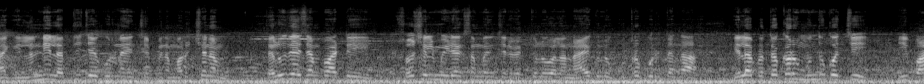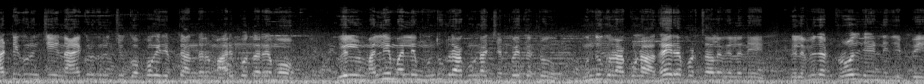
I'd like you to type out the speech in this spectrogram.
నాకు ఇవన్నీ లబ్ధి చేకూరినాయని చెప్పిన మరుక్షణం తెలుగుదేశం పార్టీ సోషల్ మీడియాకు సంబంధించిన వ్యక్తులు వాళ్ళ నాయకులు కుట్రపూరితంగా ఇలా ప్రతి ఒక్కరూ ముందుకొచ్చి ఈ పార్టీ గురించి నాయకుల నాయకుడి గురించి గొప్పగా చెప్తే అందరూ మారిపోతారేమో. వీళ్ళు మళ్ళీ మళ్ళీ ముందుకు రాకుండా చెప్పేటట్టు ముందుకు రాకుండా అధైర్యపరచాలి వీళ్ళని. వీళ్ళ మీద ట్రోల్ చేయండి అని చెప్పి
